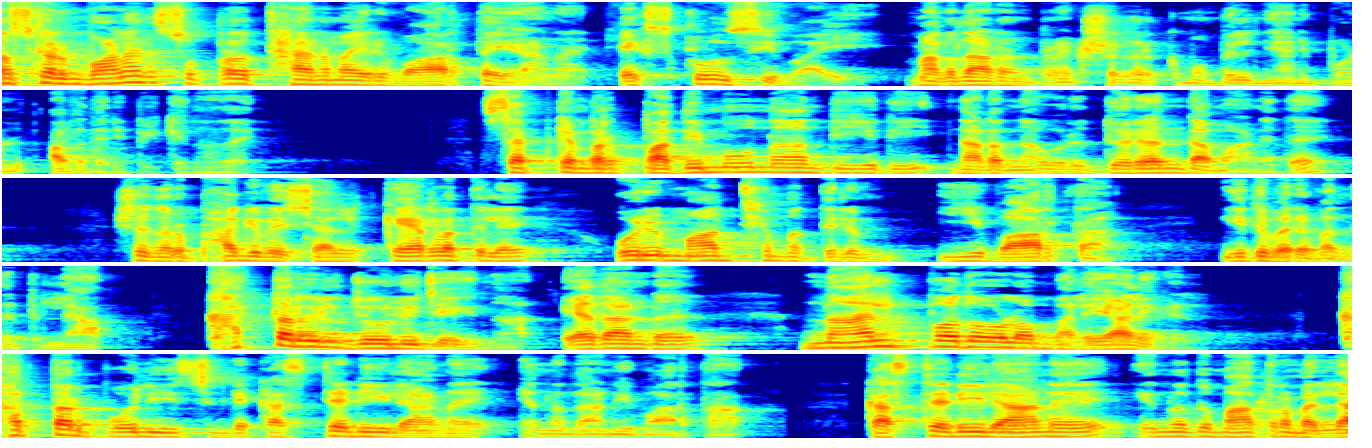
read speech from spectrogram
നമസ്കാരം. വളരെ സുപ്രധാനമായ ഒരു വാർത്തയാണ് എക്സ്ക്ലൂസീവായി മറുനാടൻ പ്രേക്ഷകർക്ക് മുമ്പിൽ ഞാനിപ്പോൾ അവതരിപ്പിക്കുന്നത്. സെപ്റ്റംബർ പതിമൂന്നാം തീയതി നടന്ന ഒരു ദുരന്തമാണിത്. പക്ഷെ നിർഭാഗ്യവശാൽ കേരളത്തിലെ ഒരു മാധ്യമത്തിലും ഈ വാർത്ത ഇതുവരെ വന്നിട്ടില്ല. ഖത്തറിൽ ജോലി ചെയ്യുന്ന ഏതാണ്ട് നാൽപ്പതോളം മലയാളികൾ ഖത്തർ പോലീസിന്റെ കസ്റ്റഡിയിലാണ് എന്നതാണ് ഈ വാർത്ത. കസ്റ്റഡിയിലാണ് എന്നത് മാത്രമല്ല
